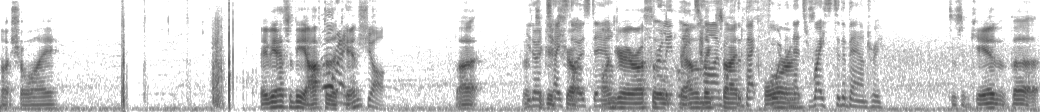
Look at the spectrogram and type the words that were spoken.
Not sure why. Maybe it has to be after the Great 10th, shot. but You that's a don't good chase shot. those down. Andre Russell Brilliantly down the timed leg off the side, back four foot, and that's race to the boundary. Doesn't care that the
